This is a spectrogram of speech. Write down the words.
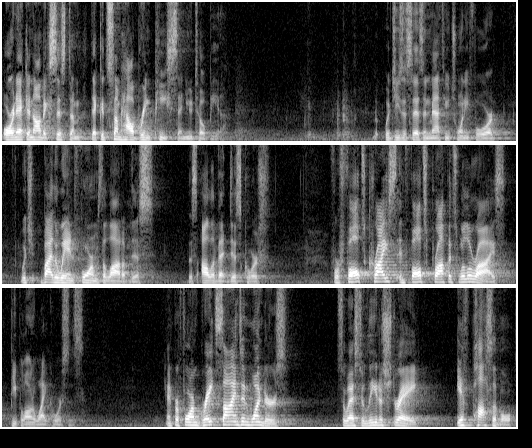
or an economic system that could somehow bring peace and utopia. What Jesus says in Matthew 24, which, by the way, informs a lot of this, this Olivet discourse. For false Christs and false prophets will arise, people on white horses, and perform great signs and wonders so as to lead astray, if possible,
